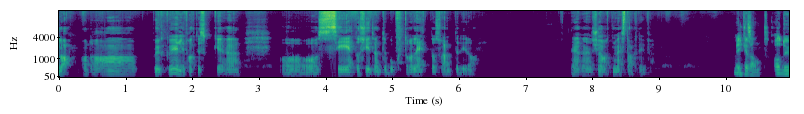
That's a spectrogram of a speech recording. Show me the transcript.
Og da bruker vi faktisk eh, å, å se etter sydvendte bukter og lete oss frem til de da. Der er sjøørreten mest aktiv. Ikke sant. Og du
